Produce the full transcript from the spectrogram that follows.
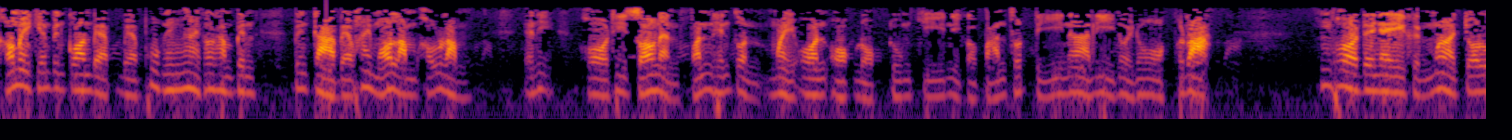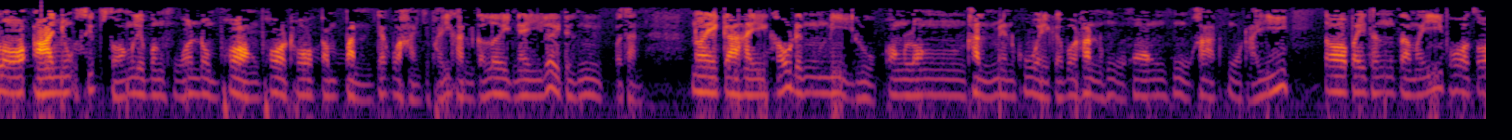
เขาไม่เขียนเป็นกรแบบแบบพูดง่าย ๆ เขาทำเป็นเป็นกาบแบบให้หมอลำเขาลำอันนี้ข้อที่สองนั่นฝันเห็นต้นไม่อ่อนออกดอกจูมจีนี่ก็ปานสดตีหน้าดีน้อยนอเพราะว่า พ่อได้ไงขึ้นมาจอรออายุสิบสองเรียบังหัวนมพอง พ่อทอกำปั่นจักว่าหายไผขันก็เลยไงเลยถึงประสันหน่อยกะให้เขาดึงนี่ลูกองลองขันแม่นคุ้ยกับบ่ท่านหูหองหูขาดหูไถต่อไปทั้งสมัยพ่อต่อ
